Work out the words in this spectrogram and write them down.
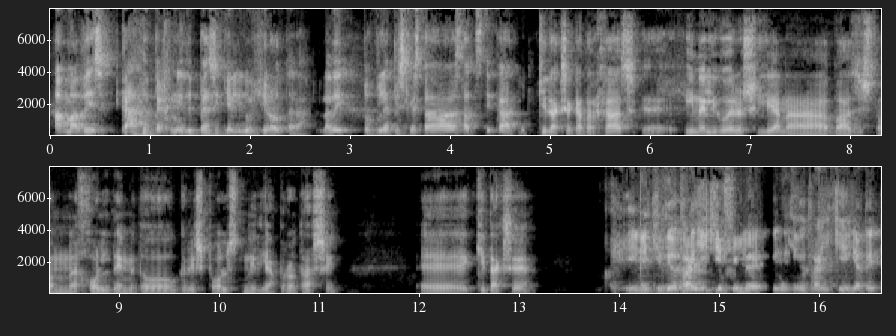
Άμα δεις, κάθε παιχνίδι παίζει και λίγο χειρότερα. Δηλαδή το βλέπεις και στα στατιστικά του. Κοίταξε, καταρχάς, ε, είναι λίγο ερωσιλία να βάζεις τον Holiday με το Chris Paul στην ίδια πρόταση. Ε, κοίταξε. Είναι και οι δύο τραγικοί, φίλε. Είναι και οι δύο τραγικοί. Γιατί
